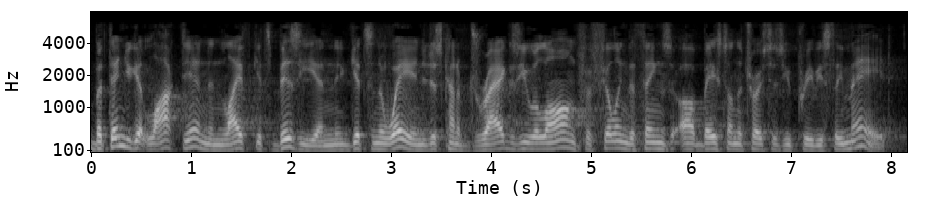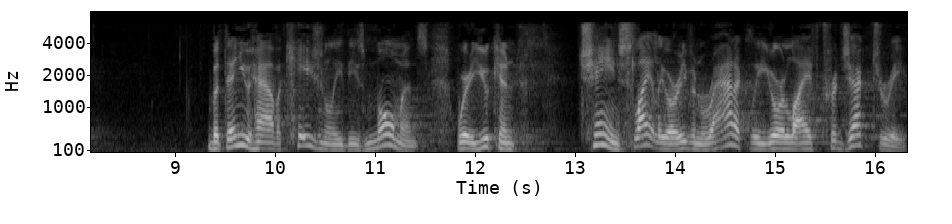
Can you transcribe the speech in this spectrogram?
But then you get locked in and life gets busy and it gets in the way and it just kind of drags you along fulfilling the things uh, based on the choices you previously made. But then you have occasionally these moments where you can change slightly or even radically your life trajectory.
